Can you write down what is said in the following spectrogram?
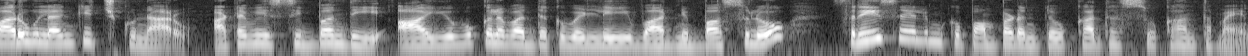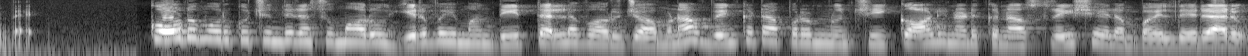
పరుగు లంకించుకున్నారు. అటవీ సిబ్బంది ఆ యువకుల వద్దకు వెళ్ళి వారిని బస్సులో శ్రీశైలంకు పంపడంతో కథ సుఖాంతమైంది. కోడుమూరుకు చెందిన సుమారు ఇరవై మంది తెల్లవారుజామున వెంకటాపురం నుంచి కాలినడకన శ్రీశైలం బయలుదేరారు.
